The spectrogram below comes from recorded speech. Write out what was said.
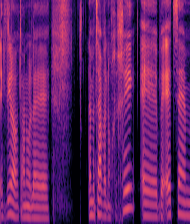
הבילה אותנו ל... למצב הנוכחי, אה, בעצם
